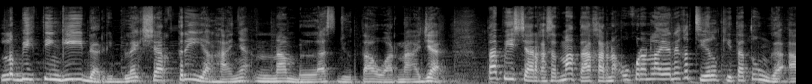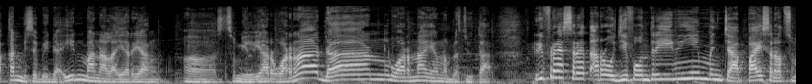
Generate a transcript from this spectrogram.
lebih tinggi dari Black Shark 3 yang hanya 16 juta warna aja. Tapi secara kasat mata karena ukuran layarnya kecil, kita tuh nggak akan bisa bedain mana layar yang uh, semiliar warna dan warna yang 16 juta. Refresh rate ROG Phone 3 ini mencapai 144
